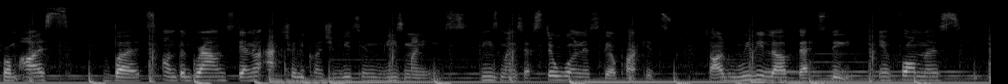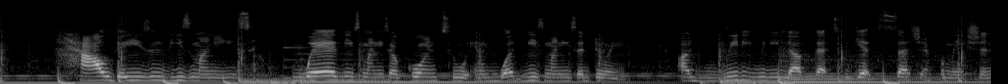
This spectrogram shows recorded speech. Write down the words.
from us, but on the grounds, they're not actually contributing these monies. These monies are still going into their pockets. So I'd really love that they inform us how they're using these monies, where these monies are going to, and what these monies are doing. I'd really, really love that we get such information.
